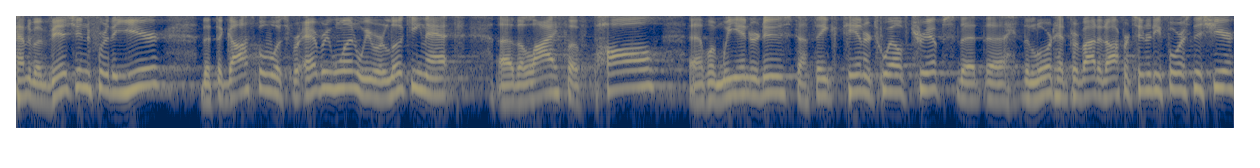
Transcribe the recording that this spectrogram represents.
kind of a vision for the year that the gospel was for everyone. We were looking at uh, the life of Paul uh, when we introduced, I think, 10 or 12 trips that uh, the Lord had provided opportunity for us this year.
